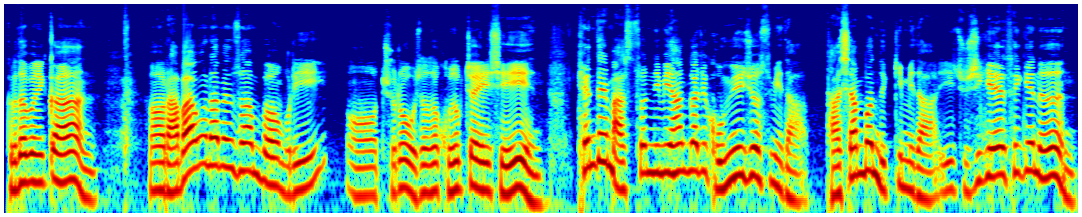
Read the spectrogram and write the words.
그러다 보니까 어, 라방을 하면서 한번 우리 어, 주로 오셔서 구독자이신 캔들 마스터님이 한 가지 공유해 주셨습니다. 다시 한번 느낍니다. 이 주식의 세계는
